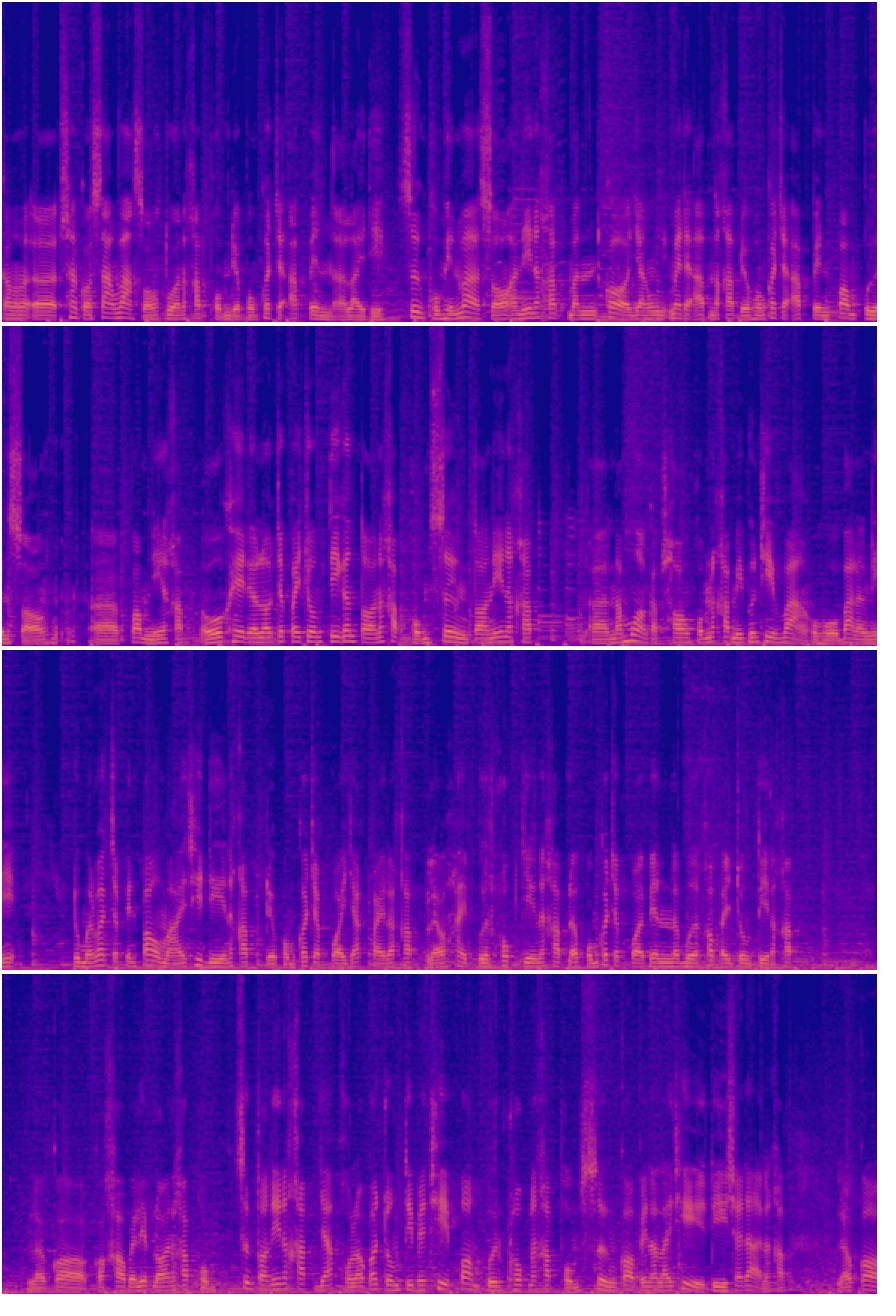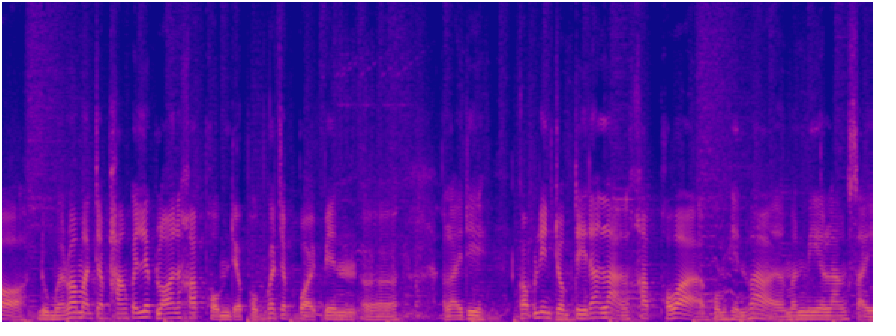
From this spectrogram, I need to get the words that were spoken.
กำเอ่อช่างก่อสร้างว่าง 2 ตัวนะครับ ผมเดี๋ยวผมก็จะอัพเป็นอะไรดี ซึ่งผมเห็นว่า 2 อันนี้นะครับ มันก็ยังไม่ได้อัพนะครับ เดี๋ยวผมก็จะอัพเป็นป้อมปืน2เอ่อป้อมนี้นะครับ โอเค เดี๋ยวเราจะไปโจมตีกันต่อนะครับ ผมซึ่งตอนนี้นะครับน้ำม่วงกับทองผมนะครับมีพื้นที่ว่างโอ้โหบ้านหลังนี้ ดูเหมือนว่าจะเป็นเป้าหมายที่ดีนะครับ เดี๋ยวผมก็จะปล่อยยักษ์ไปแล้วครับ แล้วให้ปืนพกยิงนะครับ แล้วผมก็จะปล่อยเป็นระเบิดเข้าไปโจมตีนะครับ แล้วก็ก็เข้าไปเรียบร้อยนะครับ ผม ซึ่งตอนนี้นะครับยักษ์ของเราก็โจมตีไปที่ป้อมปืนครกนะครับ ผมซึ่งก็เป็นอะไรที่ดีใช้ได้นะครับ แล้วก็ดูเหมือนว่ามันจะพังไปเรียบร้อยนะครับ ผมเดี๋ยวผมก็จะปล่อยเป็นเอ่ออะไรดีกอบลินโจมตีด้านล่างนะครับ เพราะว่าผมเห็นว่ามันมีรางใส่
